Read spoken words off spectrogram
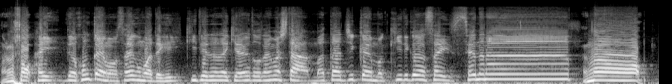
ありましたはい、では今回も最後まで聞いていただきありがとうございました。また次回も聞いてください。さよなら。さよなら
